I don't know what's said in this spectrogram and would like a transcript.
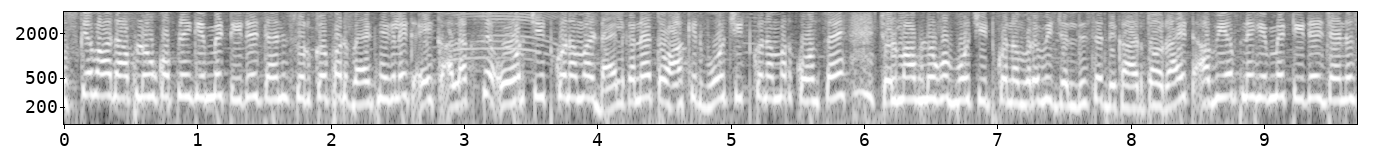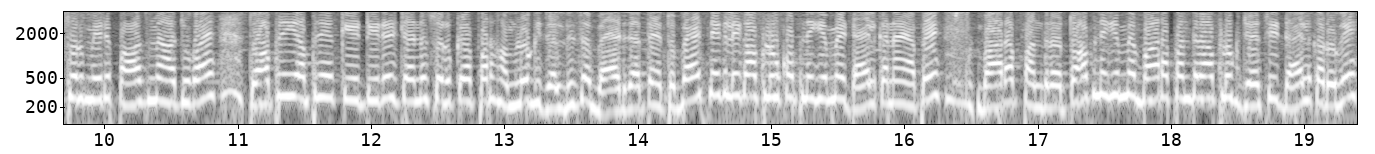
उसके बाद आप लोगों को अपने गेम में टीरेज डायनासोर के ऊपर बैठने के लिए एक अलग से और चीट को नंबर डायल करना है। तो आखिर वो चीट को नंबर कौन सा है? चलो मैं आप लोगों को वो चीट को नंबर भी जल्दी से दिखा देता हूँ। राइट अभी अपने गेम में टीरेज डायनासोर मेरे पास में आ चुका है। तो अपने अपने टीरेज डायनासोर के ऊपर हम लोग जल्दी से बैठ जाते हैं। तो बैठने के लिए आप लोगों को अपने गेम में डायल करना है यहाँ पे बारह पंद्रह। तो अपने गेम में बारह पंद्रह आप लोग जैसे ही डायल करोगे,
